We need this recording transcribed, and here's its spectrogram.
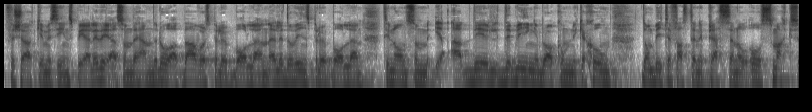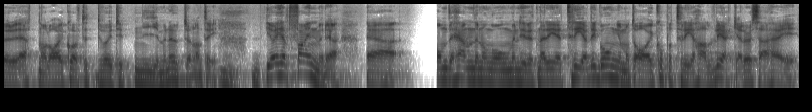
försöker med sin spelidé. Som det händer då. Att Bavor spelar upp bollen, eller Dovin spelar upp bollen till någon som... Det, det blir ingen bra kommunikation. De biter fast den i pressen och, och smack så är det 1-0 AIK efter, det var ju typ nio minuter eller någonting. Mm. Jag är helt fine med det. Eh, om det händer någon gång, men vet, när det är tredje gången mot AIK på tre halvlekar, då är det så här, hej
